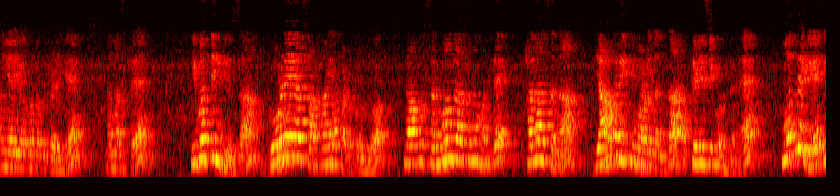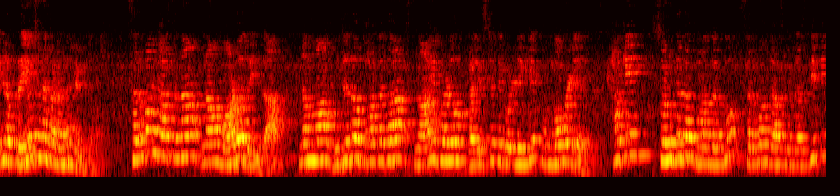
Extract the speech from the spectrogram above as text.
ಯೋಗ ಬಂಧುಗಳಿಗೆ ನಮಸ್ತೆ. ಇವತ್ತಿನ ದಿವಸ ಗೋಡೆಯ ಸಹಾಯ ಪಡ್ಕೊಂಡು ನಾವು ಸರ್ವಾಂಗಾಸನ ಮತ್ತೆ ಹಲಾಸನ ಯಾವ ರೀತಿ ಮಾಡೋದಂತ ತಿಳಿಸಿಕೊಡ್ತೇನೆ. ಮೊದಲಿಗೆ ಇದರ ಪ್ರಯೋಜನಗಳನ್ನು ಹೇಳ್ತೇನೆ. ಸರ್ವಾಂಗಾಸನ ನಾವು ಮಾಡೋದ್ರಿಂದ ನಮ್ಮ ಭುಜದ ಭಾಗದ ಸ್ನಾಯುಗಳು ಬಲಿಷ್ಠತೆಗೊಳ್ಳಿಕ್ಕೆ ತುಂಬಾ ಒಳ್ಳೆಯದು. ಹಾಗೆ ಸೊಂಟದ ಭಾಗಕ್ಕೂ ಸರ್ವಾಂಗಾಸನದ ಸ್ಥಿತಿ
